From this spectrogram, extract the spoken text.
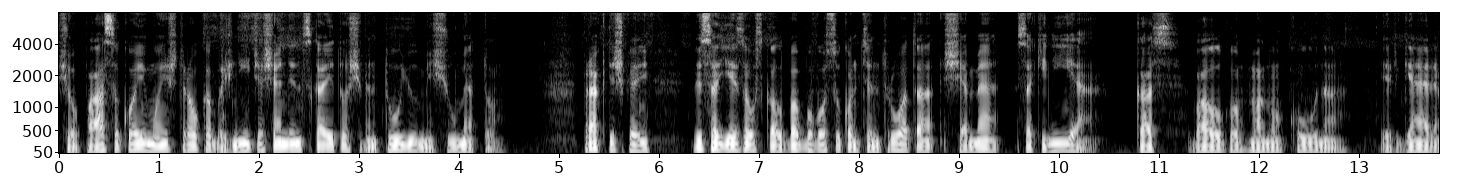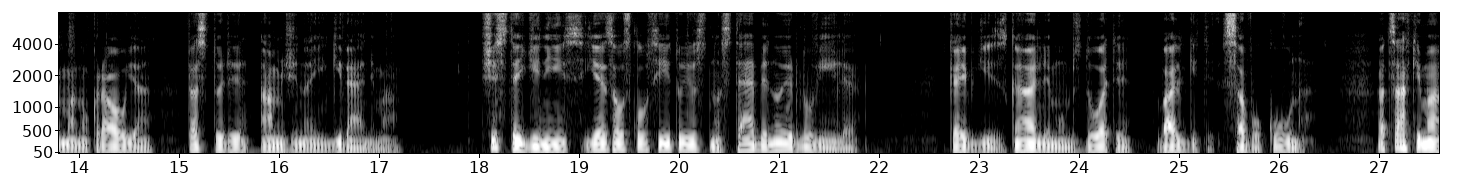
Šio pasakojimo ištrauką bažnyčia šiandien skaito šventųjų mišių metu. Praktiškai visa Jėzaus kalba buvo sukoncentruota šiame sakinyje, kas valgo mano kūną ir geria mano kraują, tas turi amžiną į gyvenimą. Šis teiginys Jėzaus klausytojus nustebino ir nuvylė. Kaipgi jis gali mums duoti valgyti savo kūną? Atsakymą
